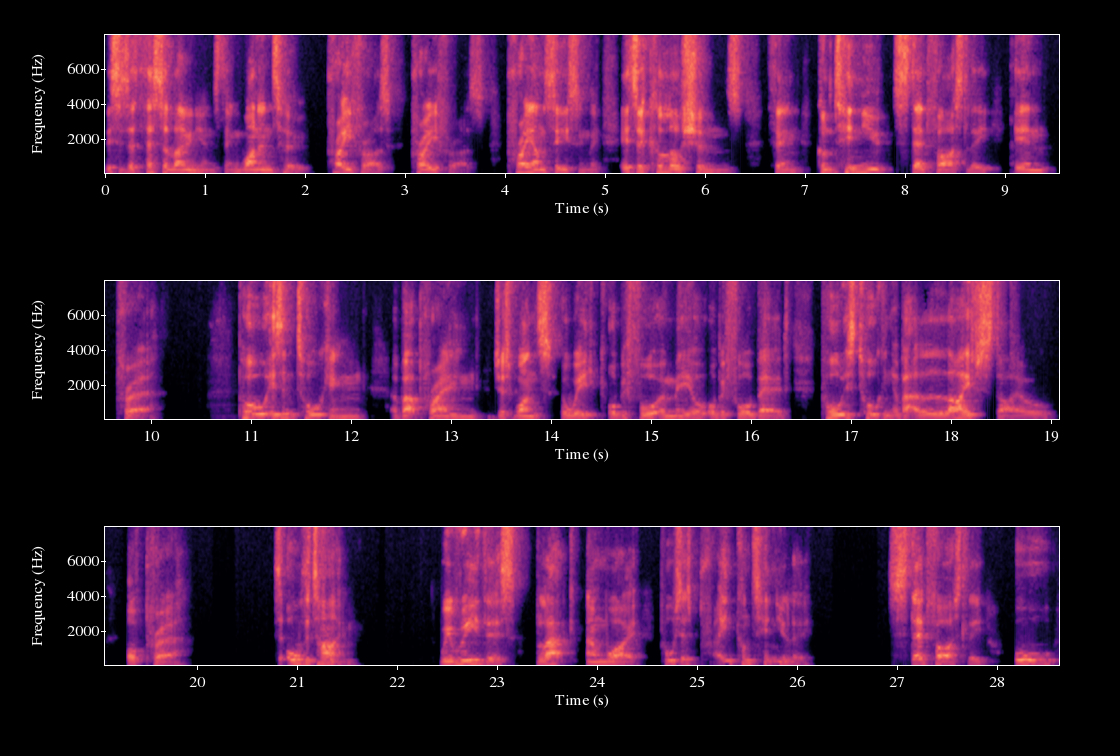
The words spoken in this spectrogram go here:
this is a Thessalonians thing, one and two. Pray for us, pray for us, pray unceasingly. It's a Colossians thing. Continue steadfastly in prayer. Paul isn't talking about praying just once a week or before a meal or before bed. Paul is talking about a lifestyle of prayer. So all the time. We read this black and white. Paul says, pray continually, steadfastly, all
